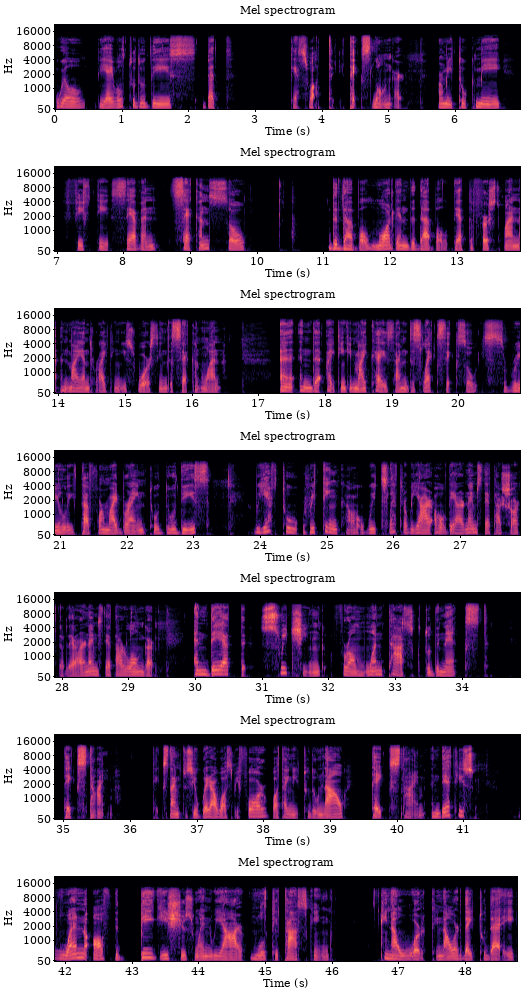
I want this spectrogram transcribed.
will be able to do this, but guess what? It takes longer. For me, it took me 57 seconds, so the double, more than the double that the first one, and my handwriting is worse in the second one. And, and I think in my case, I'm dyslexic, so it's really tough for my brain to do this we have to rethink oh, which letter we are. Oh, there are names that are shorter, there are names that are longer. And that switching from one task to the next takes time. takes time to see where I was before, what I need to do now, takes time. And that is one of the big issues when we are multitasking in our work, in our day to day.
